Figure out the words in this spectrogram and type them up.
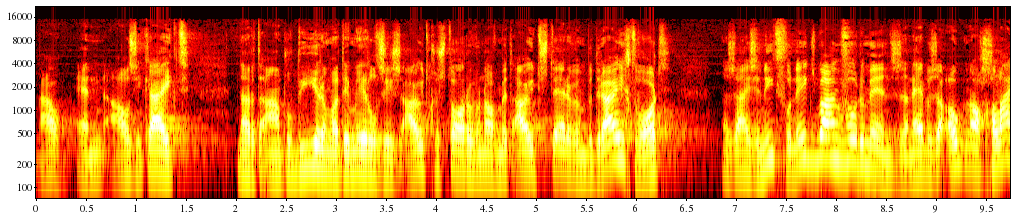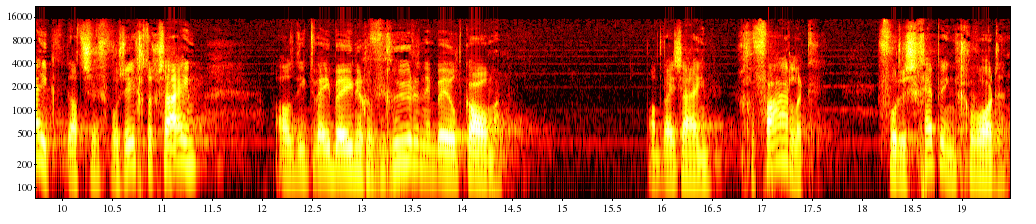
Nou, en als je kijkt naar het aantal dieren wat inmiddels is uitgestorven of met uitsterven bedreigd wordt, dan zijn ze niet voor niks bang voor de mens. Dan hebben ze ook nog gelijk dat ze voorzichtig zijn als die tweebenige figuren in beeld komen. Want wij zijn gevaarlijk voor de schepping geworden.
